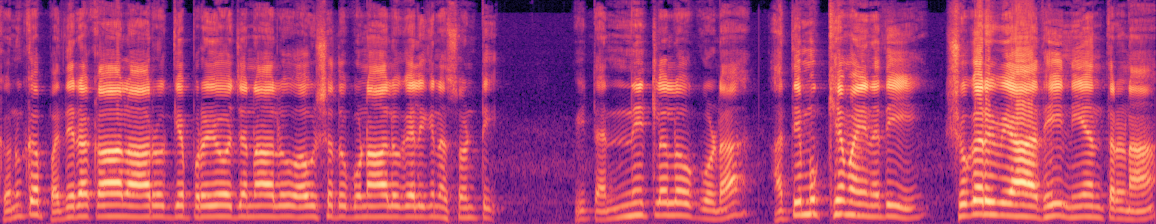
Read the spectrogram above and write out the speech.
కనుక పది రకాల ఆరోగ్య ప్రయోజనాలు ఔషధ గుణాలు కలిగిన సొంటి. వీటన్నిట్లలో కూడా అతి ముఖ్యమైనది షుగర్ వ్యాధి నియంత్రణ.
